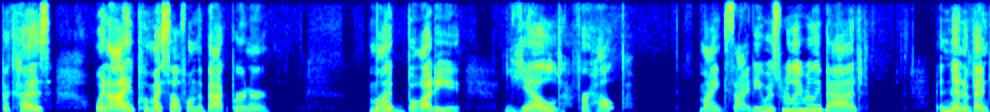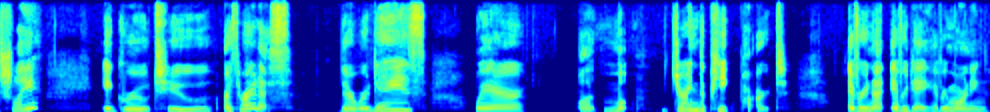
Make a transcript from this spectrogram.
Because when I put myself on the back burner, my body yelled for help. My anxiety was really, really bad. And then eventually it grew to arthritis. There were days where, well, mo- during the peak part, every night, every day, every morning,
